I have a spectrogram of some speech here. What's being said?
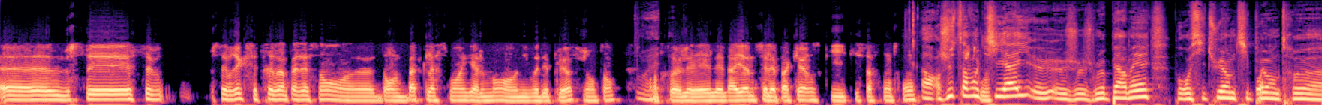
Euh, c'est c'est vrai que c'est très intéressant euh, dans le bas de classement également au niveau des playoffs, j'entends, Ouais. entre les, les Lions et les Packers qui, qui s'affronteront. Alors juste avant tu y ailles, euh, je, je me permets pour situer un petit peu entre euh,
